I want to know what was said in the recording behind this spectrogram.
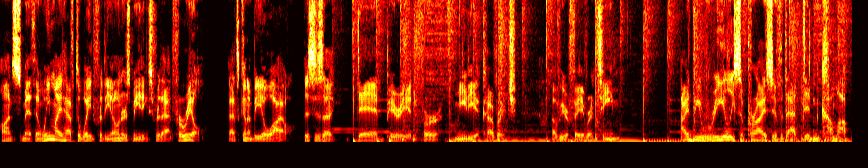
on Smith, and we might have to wait for the owners' meetings for that, for real. That's going to be a while. This is a dead period for media coverage of your favorite team. I'd be really surprised if that didn't come up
